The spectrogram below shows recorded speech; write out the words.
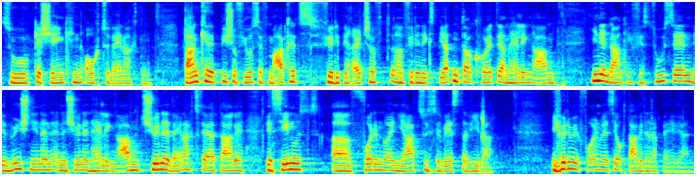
zu Geschenken, auch zu Weihnachten. Danke, Bischof Josef Marketz, für die Bereitschaft äh, für den Expertentag heute am Heiligen Abend. Ihnen danke fürs Zusehen. Wir wünschen Ihnen einen schönen Heiligen Abend, schöne Weihnachtsfeiertage. Wir sehen uns äh, vor dem neuen Jahr zu Silvester wieder. Ich würde mich freuen, wenn Sie auch da wieder dabei wären.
